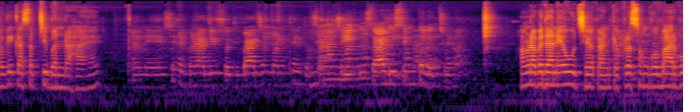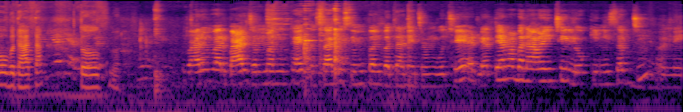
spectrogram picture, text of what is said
લોગી કા સબ્જી બન રહા હે. અને છે ને ઘણા દિવસોથી બહાર જમવાનું થાય તો સાંજે એકદમ સાદું સિમ્પલ જ છું. હમણાં બધાને એવું જ છે કારણ કે પ્રસંગો બહાર બહુ બધા હતા. તો વારંવાર બહાર જમવાનું થાય તો સાદું સિમ્પલ બધાને જમવું છે. એટલે અત્યારમાં બનાવવાની છે લોકીની સબ્જી અને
